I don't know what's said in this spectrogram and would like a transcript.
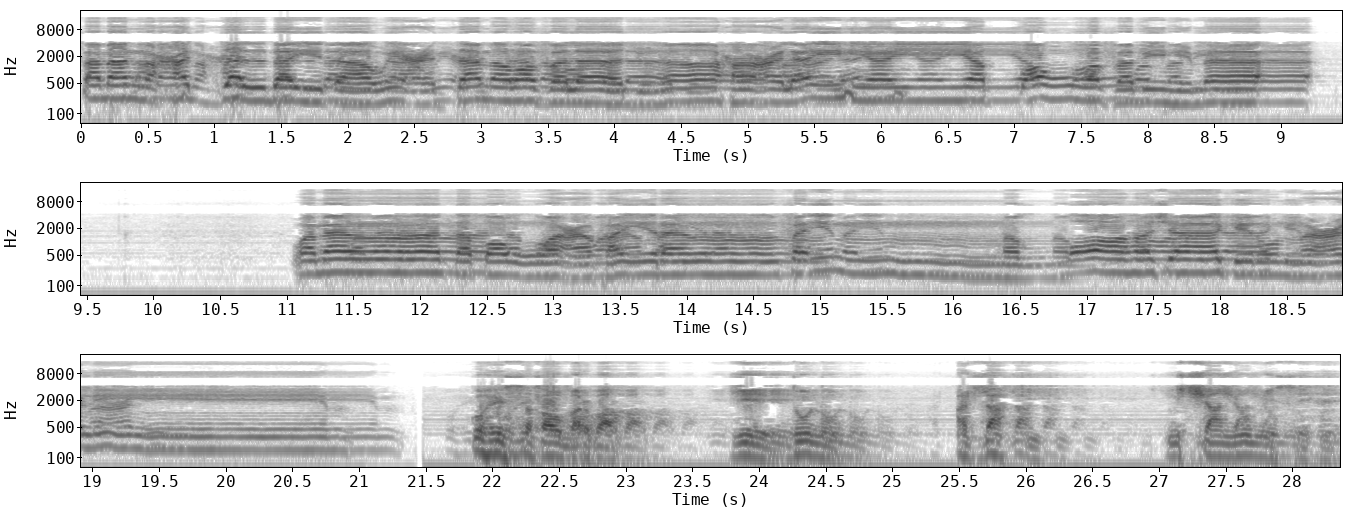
فمن حج البيت أو اعتمر فلا جناح عليه أن يطوف بهما. ومن تطوع خيرا فإن الله شاكر عليم کوہ صفا و مروا یہ دونوں اللہ کی نشانیوں میں سے ہیں۔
